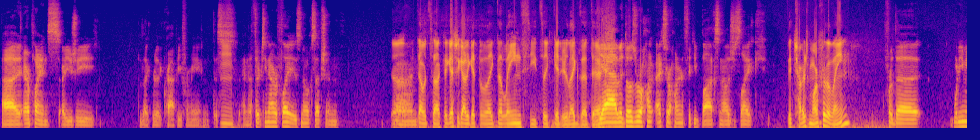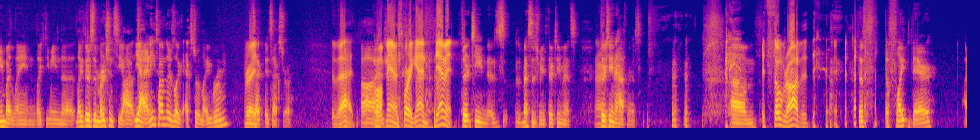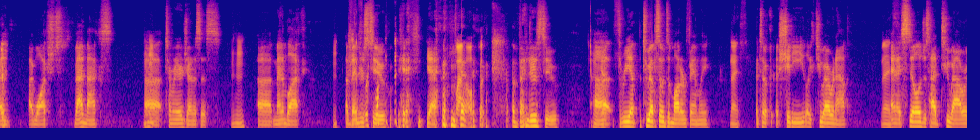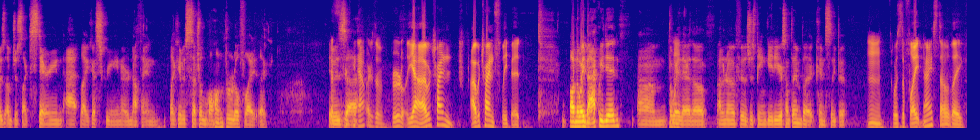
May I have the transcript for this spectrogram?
uh airplanes are usually like really crappy for me and this Mm. and a 13 hour flight is no exception Uh, Um, that would suck. I guess you got to get the like the lane seat so you can get your legs out there. Yeah, but those were extra 150 bucks, and I was just like, They charge more for the lane. for the. What do you mean by lane? Like, do you mean the like? There's emergency aisle. Yeah, anytime there's like extra leg room, Right. it's, it's extra. That. Uh, oh man, I swear again. Damn it. 13 is message me 13 minutes, All right. 13 and a half minutes. um, It's so raw that the f- the flight there, I I watched Mad Max, uh, Terminator Genisys, Mhm. uh, Men in Black, Avengers Two, yeah, Wow. Avengers Two, uh, Yeah. three ep- two episodes of Modern Family. nice. I took a shitty like two hour nap, Nice. and I still just had two hours of just like staring at like a screen or nothing. Like it was such a long, brutal flight. Like it That's was uh, hours of brutal. Yeah, I would try and I would try and sleep it. on the way back. We did um, the Mm-hmm. way there though. I don't know if it was just being giddy or something, but couldn't sleep it. Mm. Was the flight nice though? Like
